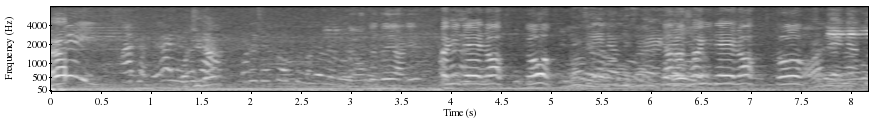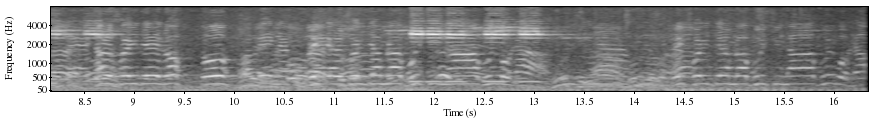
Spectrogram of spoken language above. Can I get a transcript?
Hey. শহীদের রক্ত। তেরো শহীদের রক্ত। তেরো শহীদের রক্ত। এই তেরো শহীদে আমরা ভুলছি না ভুলবো না। এই শহীদে আমরা ভুলছি না ভুলবো না।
